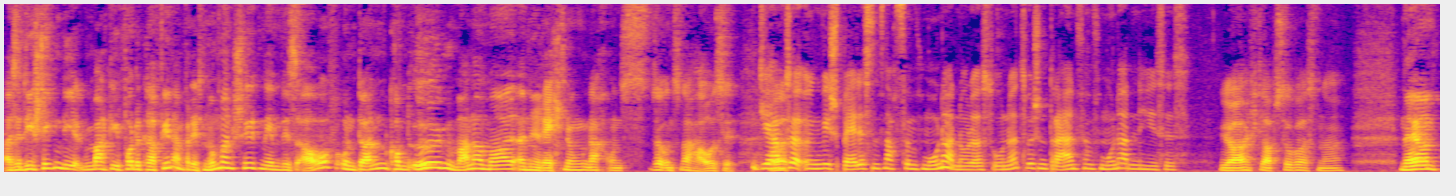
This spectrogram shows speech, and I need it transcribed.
Also die schicken, die machen die fotografieren einfach das Nummernschild, nehmen das auf und dann kommt irgendwann einmal eine Rechnung nach uns, zu uns nach Hause. Die haben es ja irgendwie spätestens nach fünf Monaten oder so, ne? Zwischen drei und fünf Monaten hieß es. Ja, ich glaube sowas, ne? Naja, und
